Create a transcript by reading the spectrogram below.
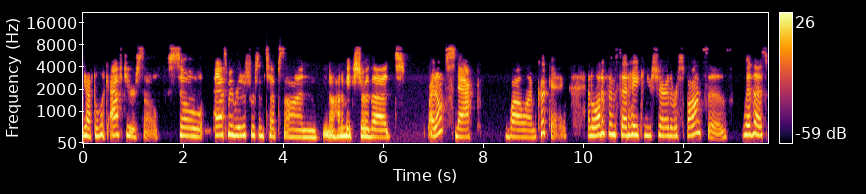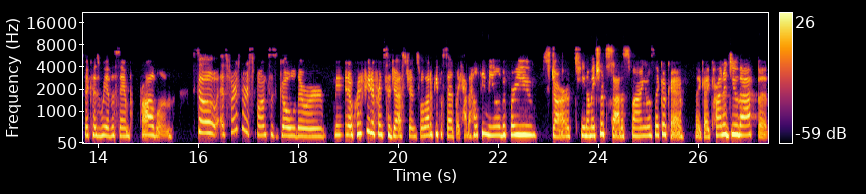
you have to look after yourself. So I asked my readers for some tips on, you know, how to make sure that I don't snack while I'm cooking. And a lot of them said, hey, can you share the responses with us because we have the same problem? So as far as the responses go, there were you know quite a few different suggestions. So a lot of people said like have a healthy meal before you start. You know, make sure it's satisfying. And I was like, okay, like I kind of do that, but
